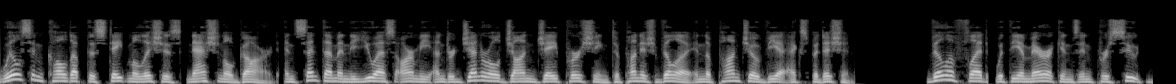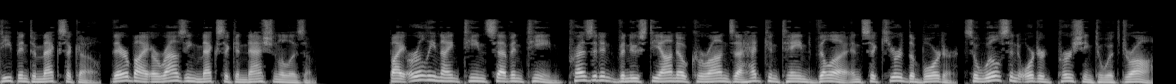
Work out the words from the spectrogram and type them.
Wilson called up the state militias National Guard and sent them and the U.S. Army under General John J. Pershing to punish Villa in the Pancho Villa expedition. Villa fled, with the Americans in pursuit deep into Mexico, thereby arousing Mexican nationalism. By early 1917 President Venustiano Carranza had contained Villa and secured the border, so Wilson ordered Pershing to withdraw.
